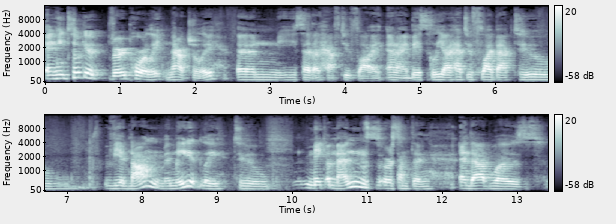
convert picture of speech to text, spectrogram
And he took it very poorly, naturally, and he said I have to fly. And I basically I had to fly back to Vietnam immediately to make amends or something. And that was,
